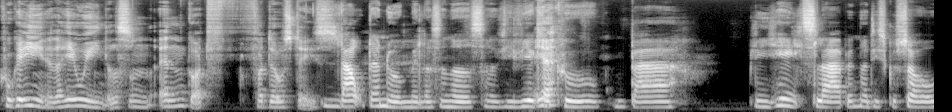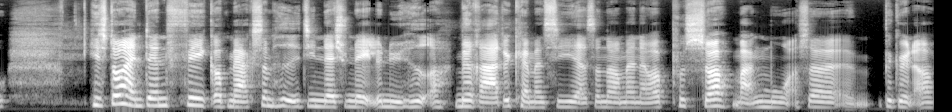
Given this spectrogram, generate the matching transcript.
kokain eller heroin, eller sådan anden godt for those days. Laudanum eller sådan noget, så de virkelig. Ja. kunne bare blive helt slappe, når de skulle sove. Historien den fik opmærksomhed i de nationale nyheder. Med rette, kan man sige. Altså, når man er oppe på så mange mor, så øh, begynder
